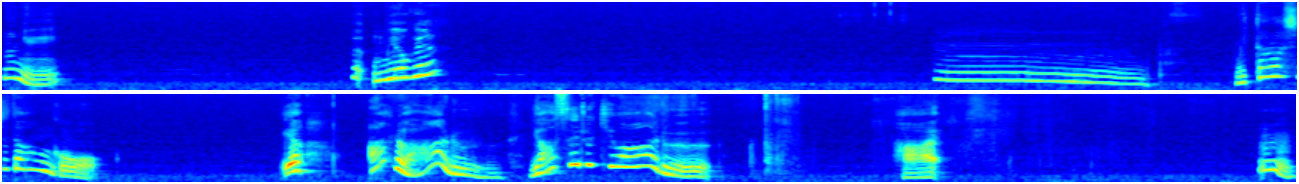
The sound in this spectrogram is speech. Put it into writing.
何？えお土産うんみたらし団子。いやあるある。痩せる気はある。はい。うん。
